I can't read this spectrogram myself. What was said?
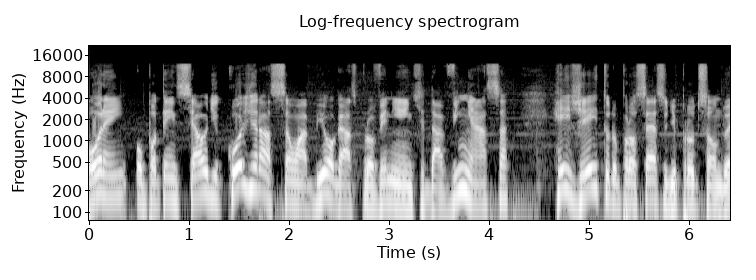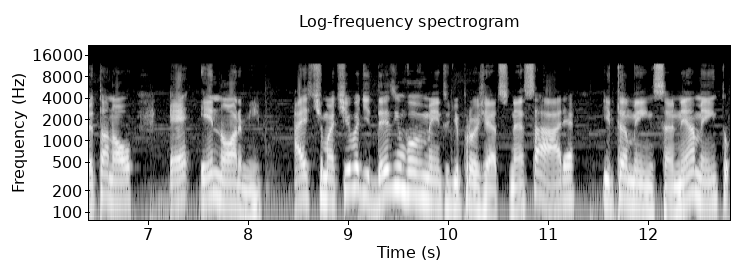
Porém, o potencial de cogeração a biogás proveniente da vinhaça, rejeito do processo de produção do etanol, é enorme. A estimativa de desenvolvimento de projetos nessa área e também em saneamento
